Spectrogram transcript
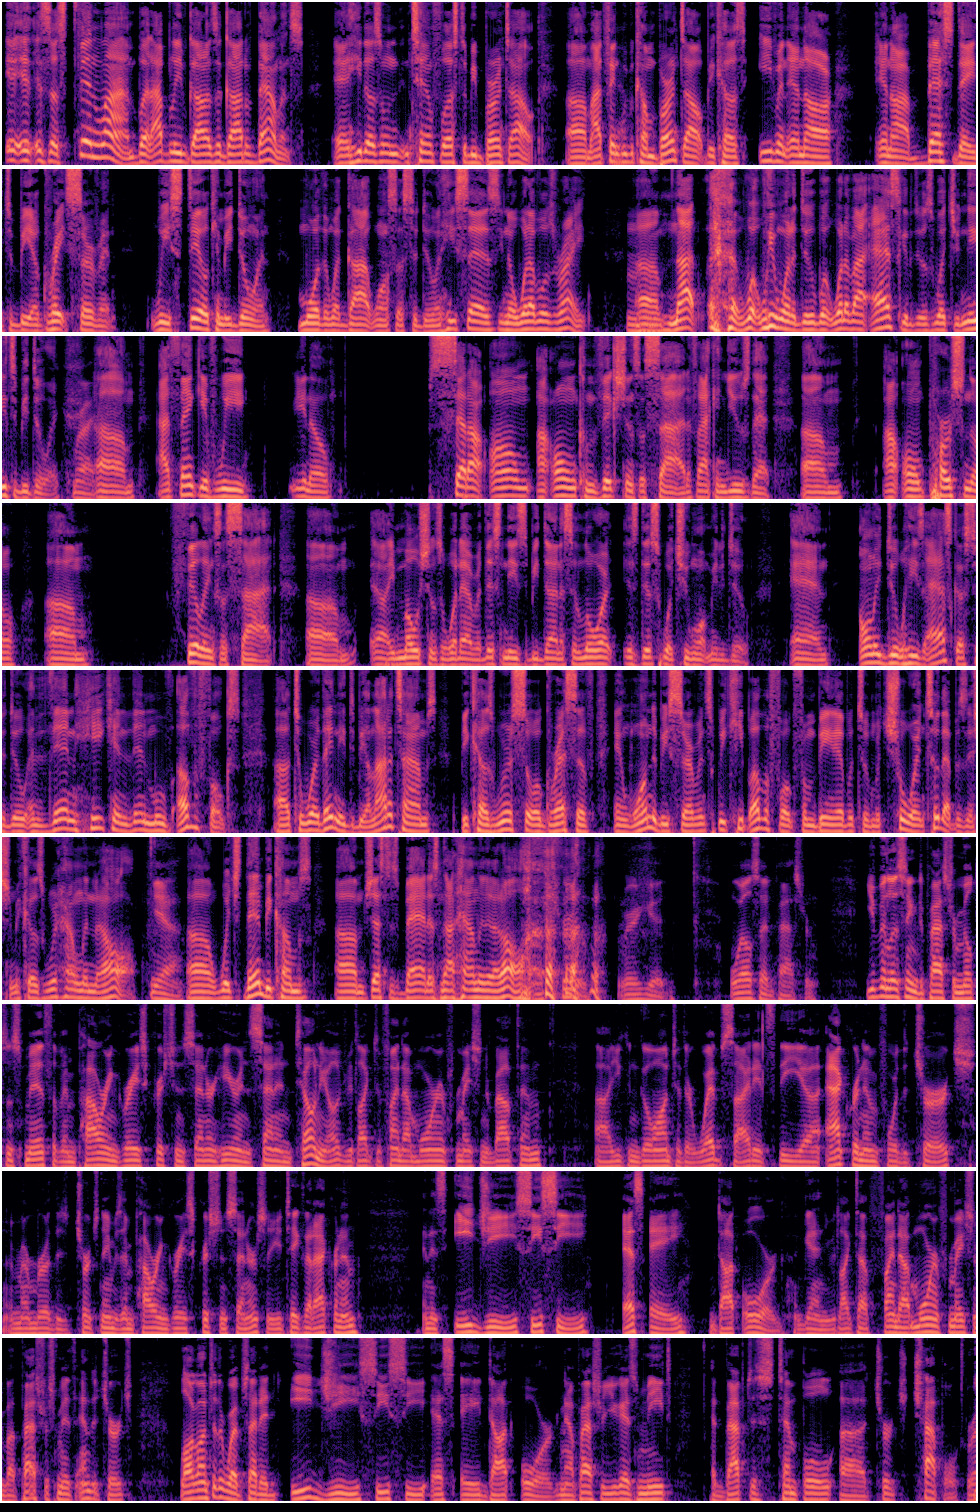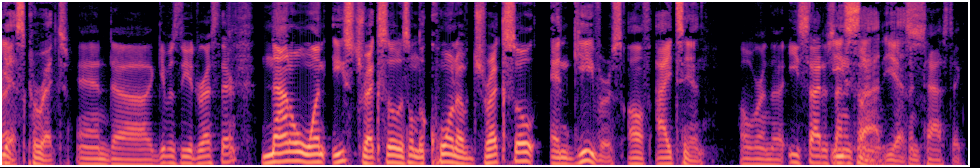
it, it's a thin line, but I believe God is a God of balance, and He doesn't intend for us to be burnt out. Um, I think we become burnt out because even in our in our best day to be a great servant, we still can be doing more than what God wants us to do. And He says, you know, whatever was right. Um, not what we want to do, but whatever I ask you to do is what you need to be doing. Right. Um, I think if we, you know, set our own our own convictions aside, if I can use that, um, our own personal um, feelings aside, um, uh, emotions or whatever. This needs to be done. I said, Lord, is this what you want me to do? And only do what He's asked us to do, and then He can then move other folks uh, to where they need to be. A lot of times, because we're so aggressive and want to be servants, we keep other folk from being able to mature into that position because we're handling it all. Yeah. Uh, which then becomes um, just as bad as not handling it at all. That's true. Very good. Well said, Pastor. You've been listening to Pastor Milton Smith of Empowering Grace Christian Center here in San Antonio. If you'd like to find out more information about them, uh, you can go on to their website. It's the uh, acronym for the church. Remember, the church name is Empowering Grace Christian Center. So you take that acronym, and it's E egcccsa.org. Again, you'd like to find out more information about Pastor Smith and the church, log on to their website at E egcccsa.org. Now, Pastor, you guys meet at Baptist Temple uh, Church Chapel, correct? yes, correct. And uh, give us the address there 901 East Drexel is on the corner of Drexel and Gevers off I 10. over on the east side of San East Antonio. side, yes. Fantastic.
